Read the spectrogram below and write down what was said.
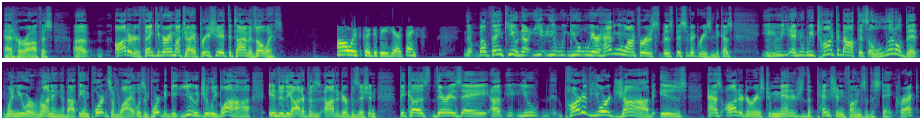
at her office. Uh, auditor, thank you very much. I appreciate the time as always. Always good to be here. Thanks well, thank you. Now, you, you, you, we're having you on for a specific reason because, mm-hmm. and we talked about this a little bit when you were running about the importance of why it was important to get you, Julie Blaha, into the auditor, auditor position because there is a uh, you part of your job is as auditor is to manage the pension funds of the state, correct?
